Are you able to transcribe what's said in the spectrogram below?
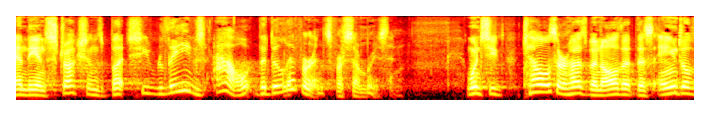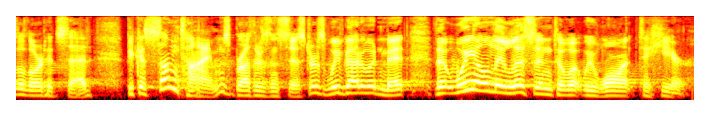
and the instructions, but she leaves out the deliverance for some reason. When she tells her husband all that this angel of the Lord had said, because sometimes, brothers and sisters, we've got to admit that we only listen to what we want to hear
